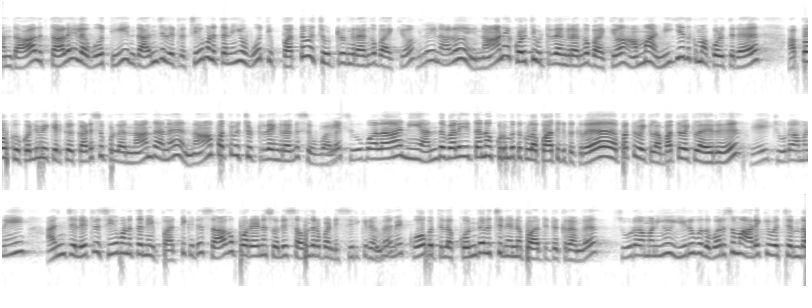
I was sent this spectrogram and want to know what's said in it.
அந்த ஆள் தலையில ஊத்தி இந்த அஞ்சு லிட்டர் சீமன தண்ணியும் ஊத்தி பத்த வச்சு விட்டுருங்கிறாங்க பாக்கியம். இல்லைனாலும் நானே கொளுத்தி விட்டுறேங்கிறாங்க பாக்கியம். அம்மா நீ எதுக்குமா கொளுத்துற? அப்பாவுக்கு கொல்லி வைக்கிறதுக்கு கடைசி பிள்ளை நான் தானே? நான் பத்த வச்சு விட்டுறேங்கிறாங்க சிவபாலா சிவபாலா நீ அந்த வேலையை தானே குடும்பத்துக்குள்ள பார்த்துக்கிட்டு இருக்கிற? பத்த வைக்கலாம் பத்த வைக்கலாம் இரு. ஏய் சூடாமணி அஞ்சு லிட்டர் சீவன தண்ணி பத்திக்கிட்டு சாக போறேன்னு சொல்லி சவுந்தரபாண்டி சிரிக்கிறாங்க. கோபத்துல கொந்தளிச்சு நின்று பார்த்துட்டு இருக்கிறாங்க. சூடாமணியும் இருபது வருஷமா அடக்கி வச்சிருந்த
